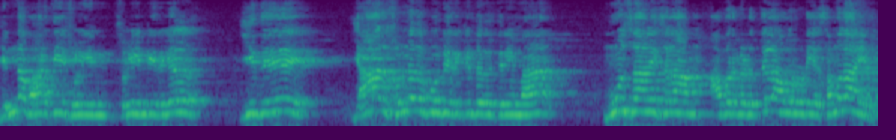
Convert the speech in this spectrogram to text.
என்ன வார்த்தையை சொல்லி சொல்கின்றீர்கள்? இது யார் சொன்னது போன்று இருக்கின்றது தெரியுமா? மூசா அலைஹிஸ்ஸலாம் அவர்களிடத்தில் அவருடைய சமுதாயம்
